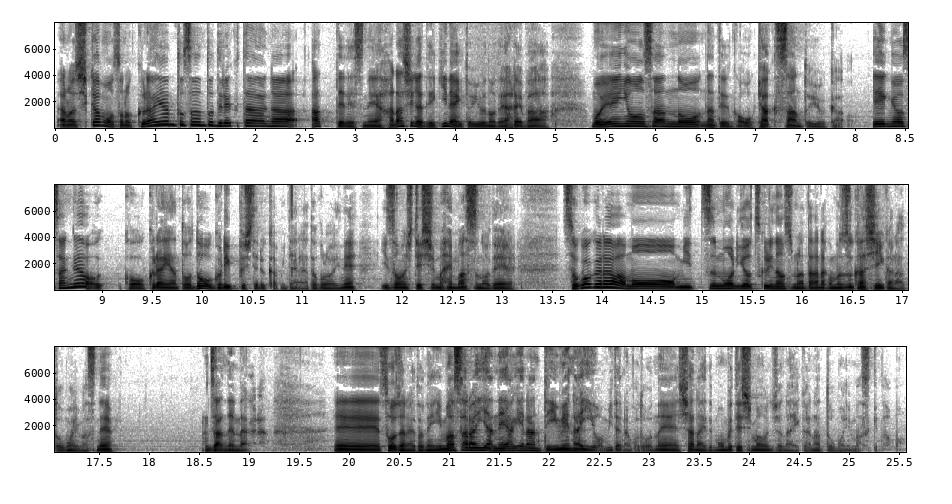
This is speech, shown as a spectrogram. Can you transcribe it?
あのしかもそのクライアントさんとディレクターがあってですね話ができないというのであればもう営業さんのなんていうかお客さんというか営業さんがこうクライアントをどうグリップしてるかみたいなところにね依存してしまいますのでそこからはもう見積もりを作り直すのはなかなか難しいかなと思いますね残念ながら。えーそうじゃないとね今更いや値上げなんて言えないよみたいなことをね社内で揉めてしまうんじゃないかなと思いますけども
